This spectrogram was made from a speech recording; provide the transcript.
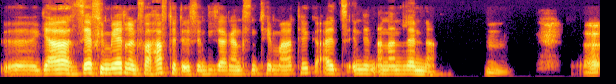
äh, ja sehr viel mehr drin verhaftet ist in dieser ganzen Thematik als in den anderen Ländern. Hm. Äh,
